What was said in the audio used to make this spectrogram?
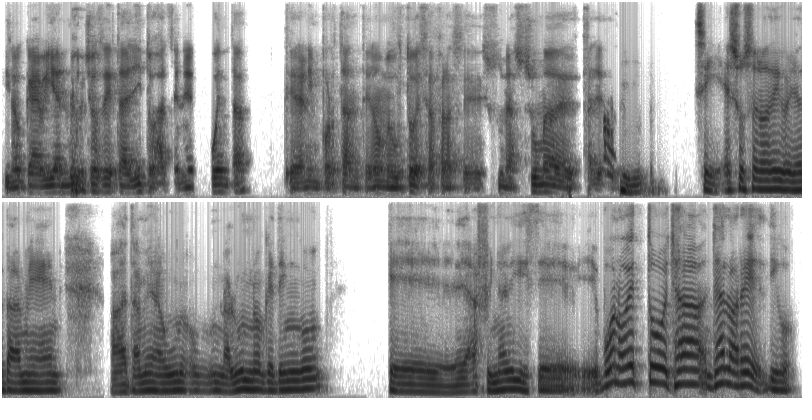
sino que habían muchos detallitos a tener en cuenta que eran importantes, ¿no? Me gustó esa frase, es una suma de detalles. Sí, eso se lo digo yo también a, también a un, un alumno que tengo que al final dice, bueno, esto ya, ya lo haré. Digo,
